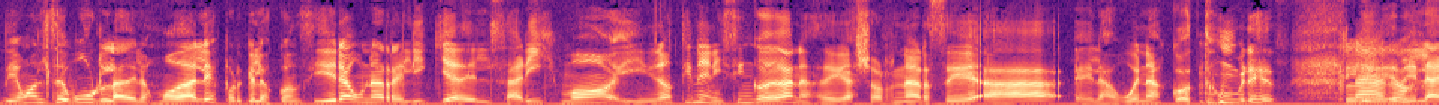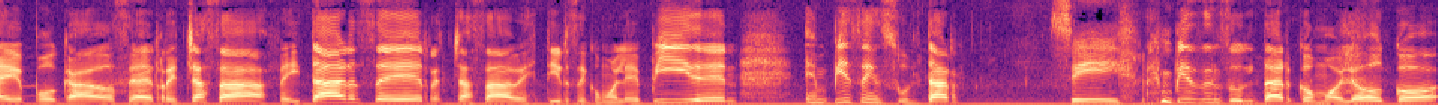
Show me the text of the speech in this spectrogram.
digamos, él se burla de los modales porque los considera una reliquia del zarismo y no tiene ni cinco de ganas de ayornarse a eh, las buenas costumbres de- Claro. de, la época. O sea, rechaza afeitarse, rechaza vestirse como le piden, empieza a insultar Sí, empieza a insultar como loco.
